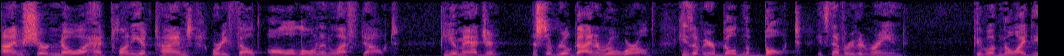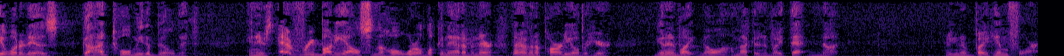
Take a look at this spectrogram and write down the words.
I'm sure Noah had plenty of times where he felt all alone and left out. Can you imagine? This is a real guy in a real world. He's over here building a boat. It's never even rained. People have no idea what it is. God told me to build it. And here's everybody else in the whole world looking at him, and they're, they're having a party over here. You going to invite Noah? I'm not going to invite that nut. What are you going to invite him for?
